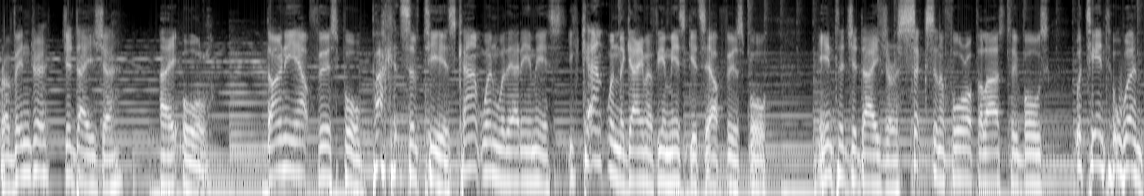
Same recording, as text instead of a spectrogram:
Ravindra Jadeja, a all. Dhoni out first ball, buckets of tears. Can't win without MS. You can't win the game if MS gets out first ball. Enter Jadeja, a six and a four off the last two balls, with 10 to win.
